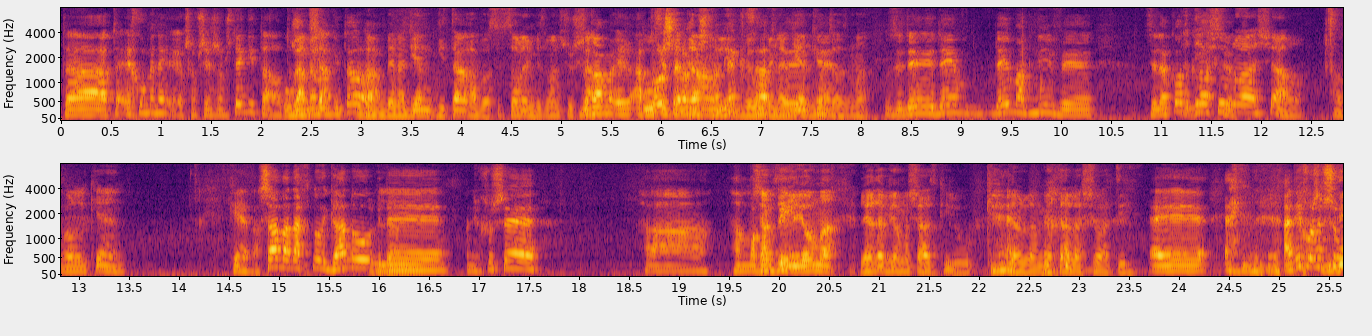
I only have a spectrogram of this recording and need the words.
אתה, אתה- איך הוא מנגן, עכשיו שיש שם שתי גיטרות, הוא אתה שומע שם, מהגיטרה. הוא גם מנגן גיטרה ועושה סולואים בזמן שהוא שם. וגם אה, הוא הקול עושה את שלו משתנה קצת, והוא מנגן וכן. באותו זמן. זה די, די, די מגניב, וזה להקות עדיף שהוא קלאסיות. לא היה שר, אבל כן. כן, עכשיו אנחנו הגענו ל... אני חושב שה... חשבתי המקביל... ליום ה... לערב יום השעה, כאילו. גם למטאל השואתי. אני חושב שהוא...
